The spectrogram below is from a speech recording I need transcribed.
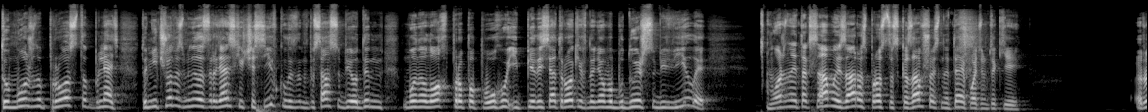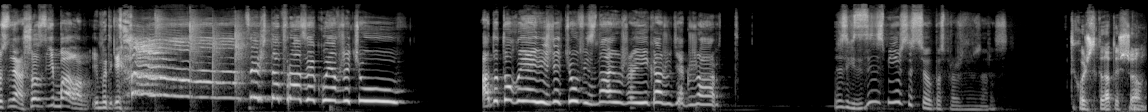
то можна просто, блядь, то нічого не змінилося з радянських часів, коли ти написав собі один монолог про папугу і 50 років на ньому будуєш собі віли. Можна і так само, і зараз просто сказав щось не те, і потім такий. Русня, що з їбалом? І ми такі. Це ж та фраза, яку я вже чув. А до того я її ще чув і знаю, що її кажуть як жарт. Ти не смієшся з цього по-справжньому зараз. Ти хочеш сказати, що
